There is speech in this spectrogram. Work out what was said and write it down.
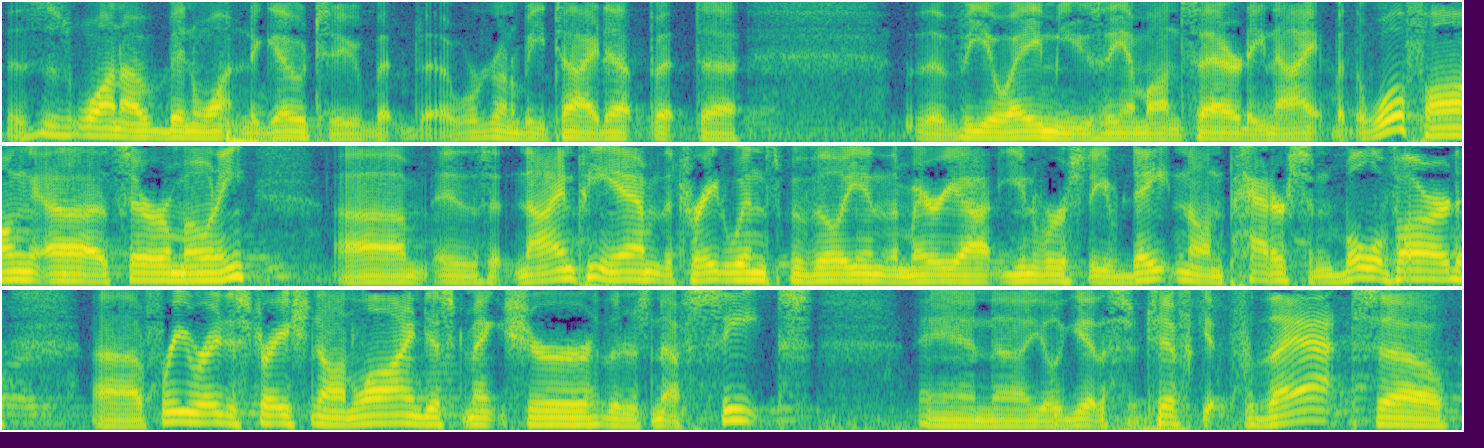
this is one I've been wanting to go to, but uh, we're going to be tied up at uh, the VOA Museum on Saturday night. But the Wouff Hong uh, ceremony um, is at 9 p.m. at the Trade Winds Pavilion, the Marriott University of Dayton on Patterson Boulevard. Uh, free registration online just to make sure there's enough seats, and uh, you'll get a certificate for that. So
